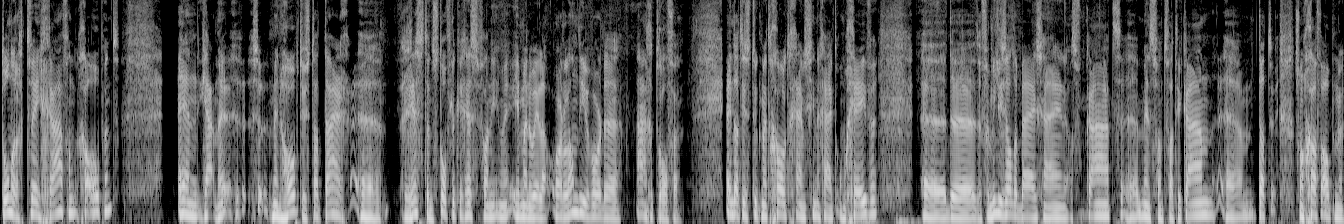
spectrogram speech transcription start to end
donderdag twee graven geopend. En ja, men, men hoopt dus dat daar uh, resten, stoffelijke resten van Emanuela Orlandi worden aangetroffen. En dat is natuurlijk met grote geheimzinnigheid omgeven. Uh, de, de familie zal erbij zijn, de advocaat, uh, mensen van het Vaticaan. Uh, dat Zo'n graf openen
